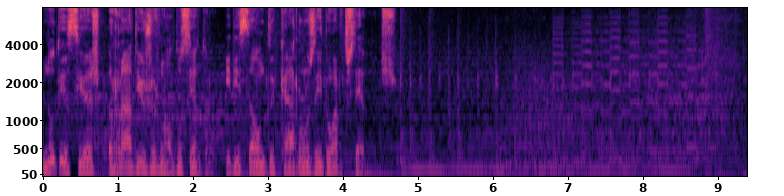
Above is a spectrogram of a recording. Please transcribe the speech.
Notícias Rádio Jornal do Centro. Edição de Carlos Eduardo Esteves.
